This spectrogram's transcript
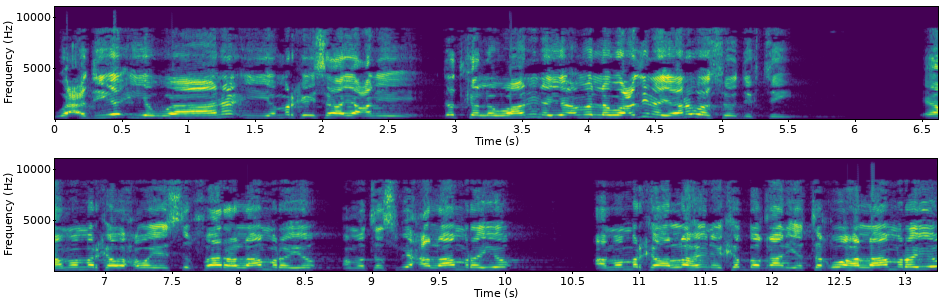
wacdiye iyo waana iyo markaysaga yacni dadka la waaninayo ama la wacdinayaana waa soo degtay. Ama marka waxa weeye istikfaar la amrayo ama tasbiix ha la amrayo ama marka allah inay ka baqaan iyo taqwo ha la amrayo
